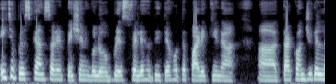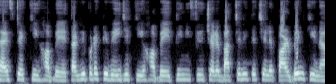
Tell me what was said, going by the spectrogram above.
এই যে ব্রেস্ট ক্যান্সারের পেশেন্টগুলো ব্রেস্ট ফেলে দিতে হতে পারে কিনা তার কনজুগাল লাইফটা কি হবে তার রিপ্রোডাক্টিভ এইজে কি হবে তিনি ফিউচারে বাচ্চা নিতে ছেলে পারবেন কিনা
